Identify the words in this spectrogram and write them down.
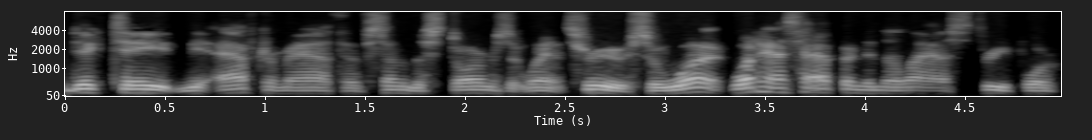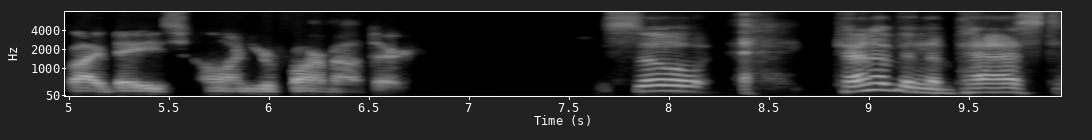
dictate the aftermath of some of the storms that went through. So what what has happened in the last three, four, five days on your farm out there? So kind of in the past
